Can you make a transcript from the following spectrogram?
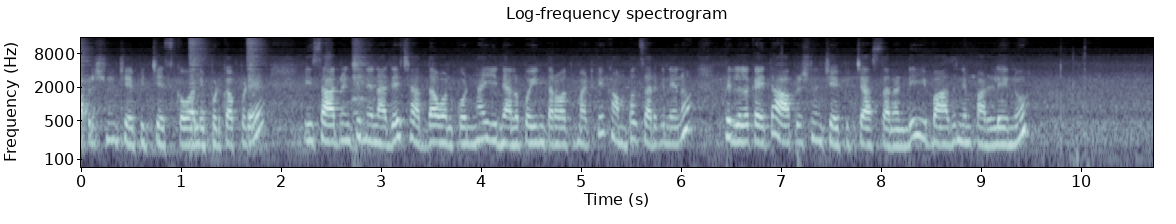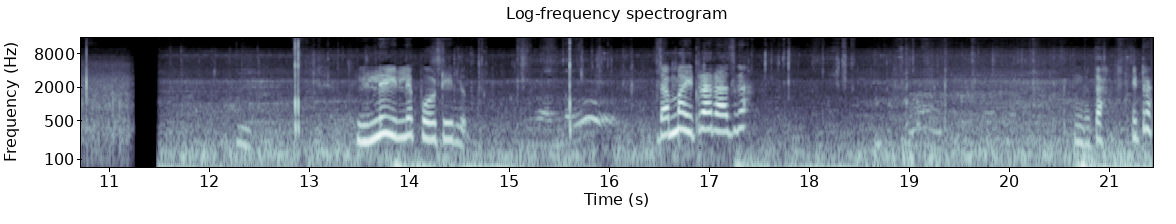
ఆపరేషన్ చేపించేసుకోవాలి ఇప్పటికప్పుడే. ఈసారి నుంచి నేను అదే చేద్దాం అనుకుంటున్నా. ఈ నెల పోయిన తర్వాత మటుకి కంపల్సరీగా నేను పిల్లలకైతే ఆపరేషన్ చేపించేస్తానండి ఈ బాధ నేను పడలేను. ఇల్లే ఇల్లే పోటీలు. దమ్మ ఇట్రా రాజుగా. ఇంకా ఇట్రా.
